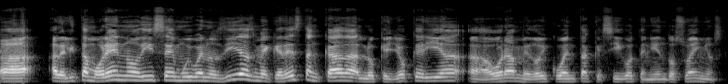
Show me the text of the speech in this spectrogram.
Ah, Adelita Moreno dice, muy buenos días, me quedé estancada, lo que yo quería, ahora me doy cuenta que sigo teniendo sueños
